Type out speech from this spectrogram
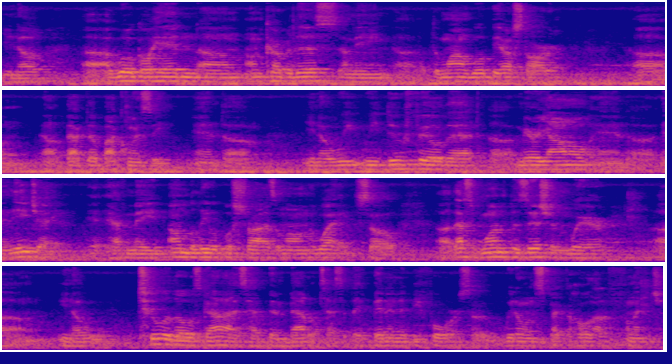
You know, uh, I will go ahead and um, uncover this. I mean, uh, D'Wan will be our starter, um, uh, backed up by Quincy, and uh, you know, we, we do feel that uh, Mariano and uh, and EJ have made unbelievable strides along the way. So that's one position where um, you know two of those guys have been battle tested. They've been in it before, so we don't expect a whole lot of flinch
